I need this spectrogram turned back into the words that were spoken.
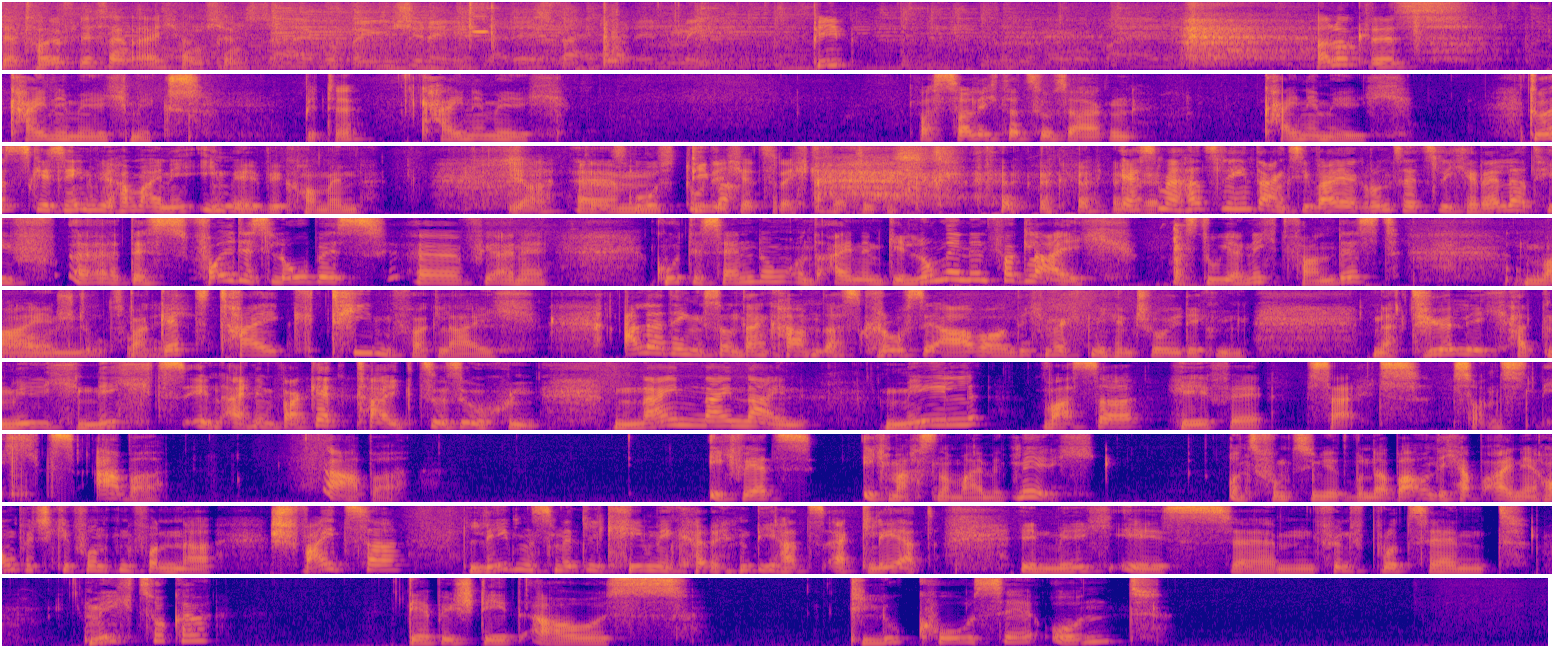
Der Teufel ist ein Eichhörnchen. Piep. Hallo Chris. Keine Milchmix. Bitte? Keine Milch. Was soll ich dazu sagen? Keine Milch. Du hast gesehen, wir haben eine E-Mail bekommen. Ja, das Ähm, musst du die dich jetzt rechtfertigen. Erstmal herzlichen Dank. Sie war ja grundsätzlich relativ äh, des, voll des Lobes äh, für eine gute Sendung und einen gelungenen Vergleich, was du ja nicht fandest. mein stimmt so Baguette-Teig-Team-Vergleich. Allerdings, und dann kam das große Aber und ich möchte mich entschuldigen. Natürlich hat Milch nichts in einem Baguette-Teig zu suchen. Nein, nein, nein. Mehl, Wasser, Hefe, Salz. Sonst nichts. Aber, aber, ich werd's, ich mach's normal mit Milch. Und es funktioniert wunderbar. Und ich habe eine Homepage gefunden von einer Schweizer Lebensmittelchemikerin, die hat's erklärt. In Milch ist ähm, 5% Milchzucker. Der besteht aus Glucose und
